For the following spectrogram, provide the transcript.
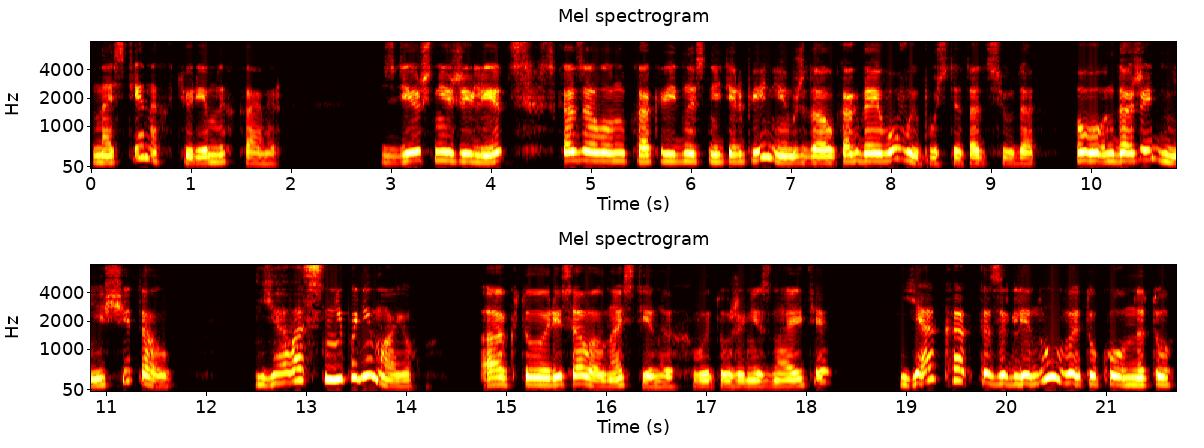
на стенах тюремных камер. «Здешний жилец», — сказал он, как видно, с нетерпением ждал, когда его выпустят отсюда. Он даже дни считал. «Я вас не понимаю», а кто рисовал на стенах, вы тоже не знаете? Я как-то заглянул в эту комнату.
